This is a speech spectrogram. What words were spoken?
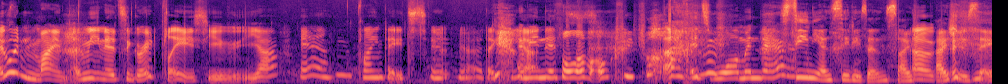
I wouldn't mind. I mean, it's a great place. You, yeah, Yeah. blind dates. Yeah, yeah, like, I mean, it's, full of old people. it's warm in there. Senior citizens, I, Oh, I should say.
